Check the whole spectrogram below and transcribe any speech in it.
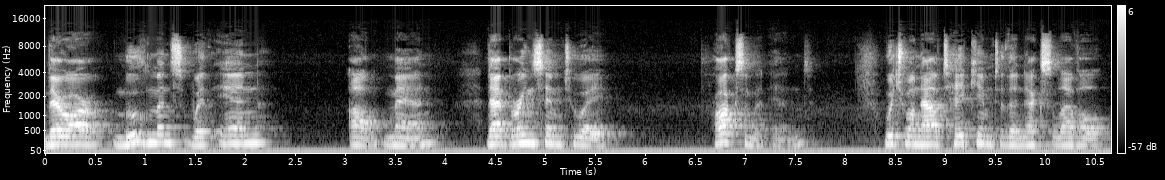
There are movements within a man that brings him to a proximate end, which will now take him to the next level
